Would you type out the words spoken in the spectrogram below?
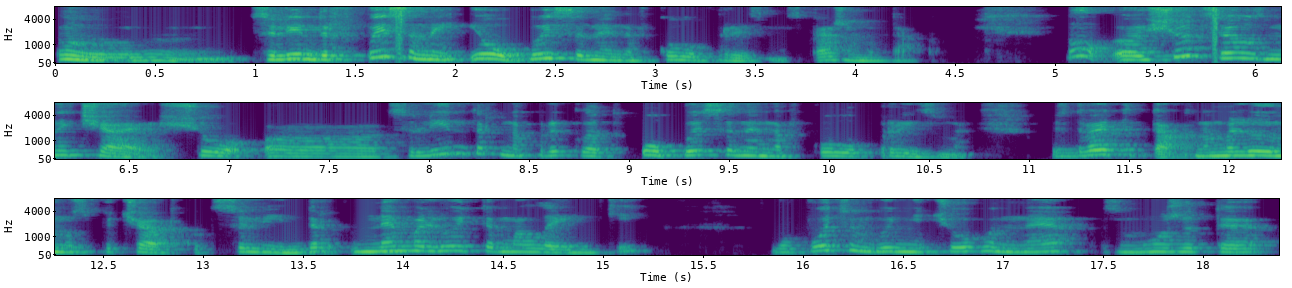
Ну, Циліндр вписаний і описаний навколо призми, скажімо так. Ну, е, Що це означає? Що е, циліндр, наприклад, описаний навколо призми. Ось давайте так, намалюємо спочатку циліндр, не малюйте маленький, бо потім ви нічого не зможете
